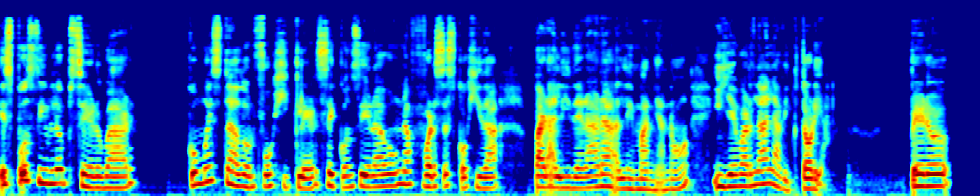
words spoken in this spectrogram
es posible observar cómo este Adolfo Hitler se consideraba una fuerza escogida para liderar a Alemania, ¿no? Y llevarla a la victoria. Pero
